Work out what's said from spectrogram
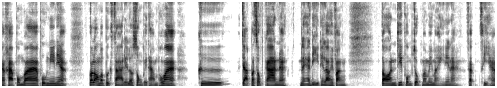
นะครับผมว่าพวกนี้เนี่ยก็ลองมาปรึกษาเดี๋ยวเราส่งไปทำเพราะว่าคือจากประสบการณ์นะในอดีตเนี่ยเล่าให้ฟัง ตอนที่ผมจบมาใหม่ๆเนี่ยนะสักสี่ห้า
